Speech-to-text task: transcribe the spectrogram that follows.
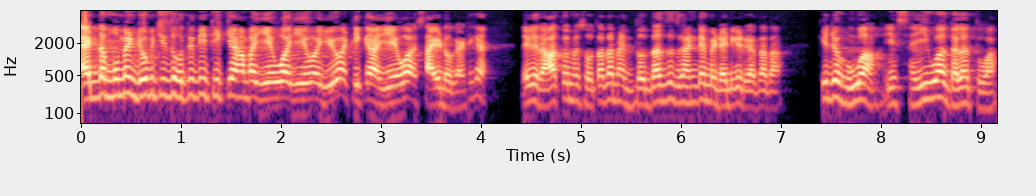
एट द मोमेंट जो भी चीज़ें होती थी, ठीक है हाँ भाई, ये हुआ ये हुआ ये हुआ, ठीक है ये हुआ साइड हो गया, ठीक है। लेकिन रात को मैं सोता था, मैं दो, दस दस घंटे में डेडिकेट करता था कि जो हुआ, ये सही हुआ, गलत हुआ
